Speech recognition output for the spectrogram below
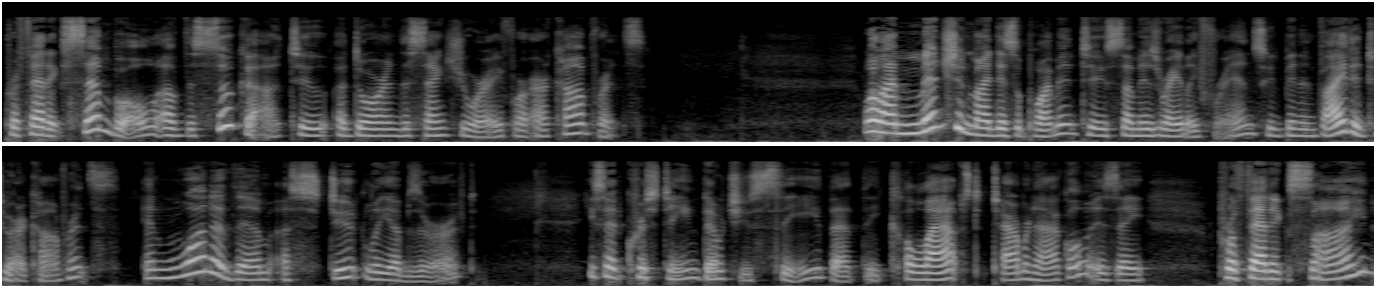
prophetic symbol of the sukkah to adorn the sanctuary for our conference. Well, I mentioned my disappointment to some Israeli friends who'd been invited to our conference, and one of them astutely observed. He said, Christine, don't you see that the collapsed tabernacle is a prophetic sign?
